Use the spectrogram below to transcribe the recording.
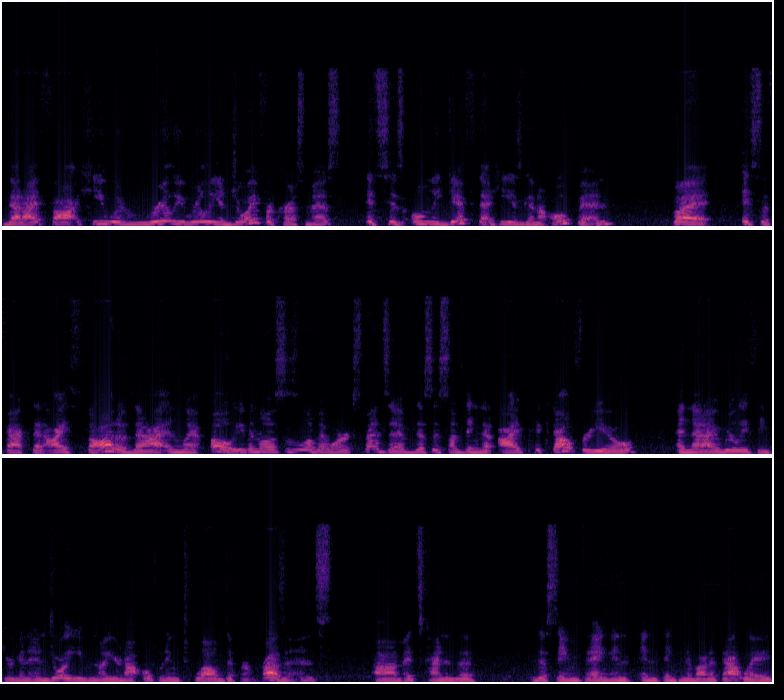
that i thought he would really really enjoy for christmas it's his only gift that he is going to open but it's the fact that I thought of that and went, oh, even though this is a little bit more expensive, this is something that I picked out for you and that I really think you're going to enjoy, even though you're not opening 12 different presents. Um, it's kind of the the same thing and, and thinking about it that way.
